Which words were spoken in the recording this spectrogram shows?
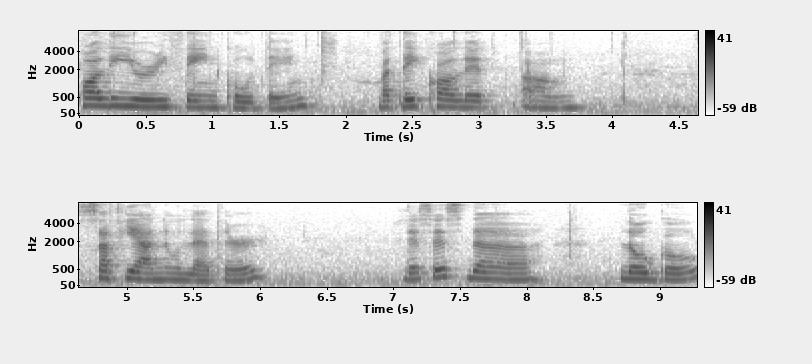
polyurethane coating. But they call it um, Saffiano leather. This is the logo.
